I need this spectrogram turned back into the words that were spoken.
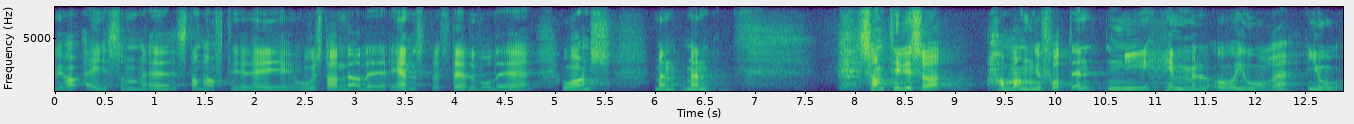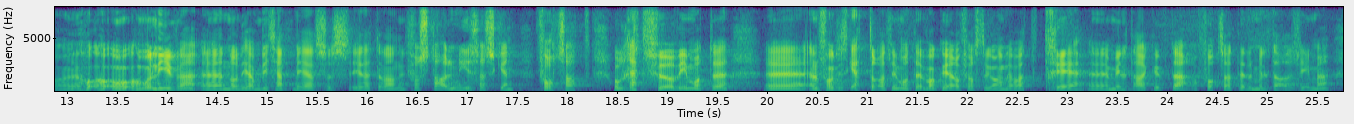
Vi har ei som er standhaftig i hovedstaden, der det eneste stedet hvor det er oransje. Men, men samtidig så har mange fått en ny himmel over, jordet, jord, over livet eh, når de har blitt kjent med Jesus i dette landet. Vi får stadig nye søsken fortsatt. Og rett før vi måtte, eh, eller faktisk etter at vi måtte evakuere første gang Det har vært tre eh, militærkupp der, og fortsatt er det militærregimet.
